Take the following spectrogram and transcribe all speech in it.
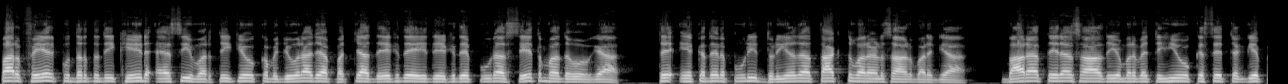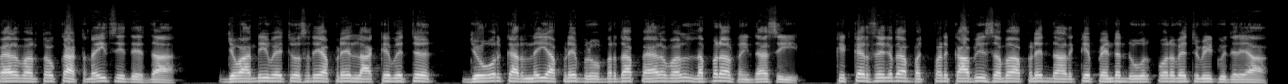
ਪਰ ਫੇਰ ਕੁਦਰਤ ਦੀ ਖੇਡ ਐਸੀ ਵਰਤੀ ਕਿ ਉਹ ਕਮਜ਼ੋਰਾ ਜਿਹਾ ਬੱਚਾ ਦੇਖਦੇ ਹੀ ਦੇਖਦੇ ਪੂਰਾ ਸਿਹਤਮੰਦ ਹੋ ਗਿਆ ਤੇ ਇੱਕ ਦਿਨ ਪੂਰੀ ਦੁਨੀਆ ਦਾ ਤਾਕਤਵਰ ਇਨਸਾਨ ਬਣ ਗਿਆ। 12-13 ਸਾਲ ਦੀ ਉਮਰ ਵਿੱਚ ਹੀ ਉਹ ਕਿਸੇ ਚੰਗੇ ਪਹਿਲਵਾਨ ਤੋਂ ਘੱਟ ਨਹੀਂ ਸੀ ਦਿਸਦਾ। ਜਵਾਨੀ ਵਿੱਚ ਉਸਨੇ ਆਪਣੇ ਇਲਾਕੇ ਵਿੱਚ ਜ਼ੋਰ ਕਰਨ ਲਈ ਆਪਣੇ ਬਰੋਬਰ ਦਾ ਪਹਿਲਵਾਨ ਲੱਭਣਾ ਪੈਂਦਾ ਸੀ। ਕਿੱਕਰ ਸਿੰਘ ਦਾ ਬਚਪਨ ਕਾਫੀ ਸਮਾਂ ਆਪਣੇ ਨਾਨਕੇ ਪਿੰਡ ਨੂਰਪੁਰ ਵਿੱਚ ਵੀ ਗੁਜ਼ਰਿਆ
